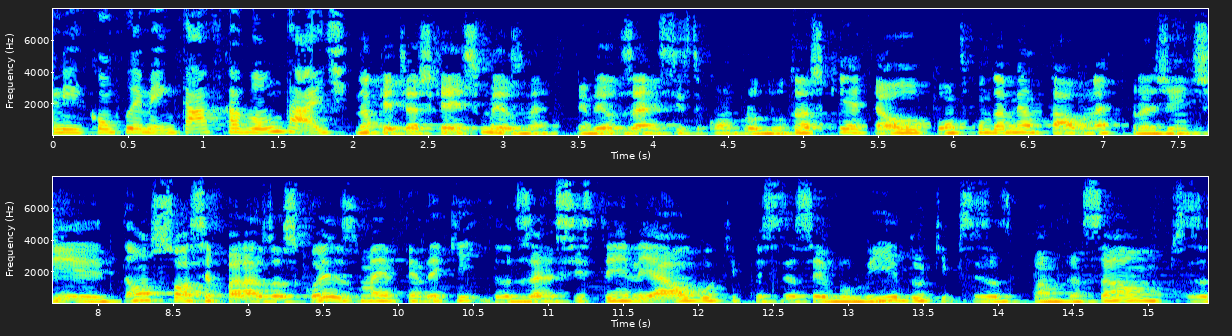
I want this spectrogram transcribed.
quiser me complementar, fica à vontade. Não, Kate, acho que é isso mesmo, né? Entender o design system como produto, acho que é o ponto fundamental, né? Pra gente não só separar as duas coisas, mas entender que o design system ele é algo que precisa ser evoluído, que precisa de manutenção, precisa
